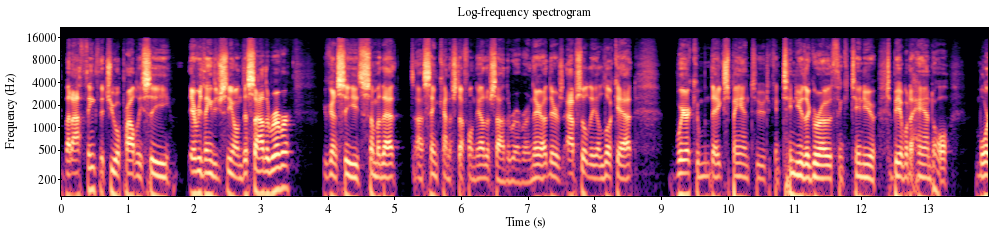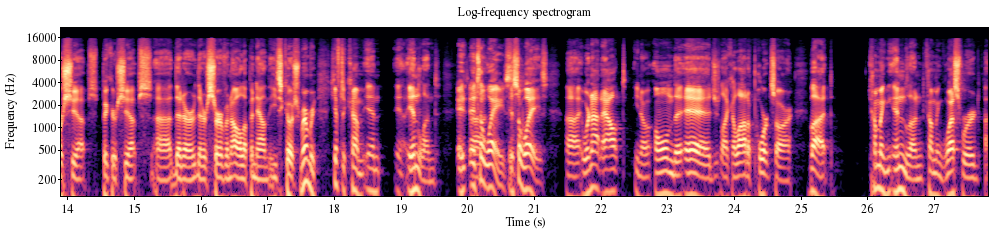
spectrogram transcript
But I think that you will probably see everything that you see on this side of the river. You're going to see some of that uh, same kind of stuff on the other side of the river. And there, there's absolutely a look at where can they expand to to continue the growth and continue to be able to handle more ships, bigger ships uh, that are that are serving all up and down the East Coast. Remember, you have to come in inland. It, it's a ways. It's a ways. Uh, we're not out, you know, on the edge like a lot of ports are, but coming inland, coming westward, uh,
